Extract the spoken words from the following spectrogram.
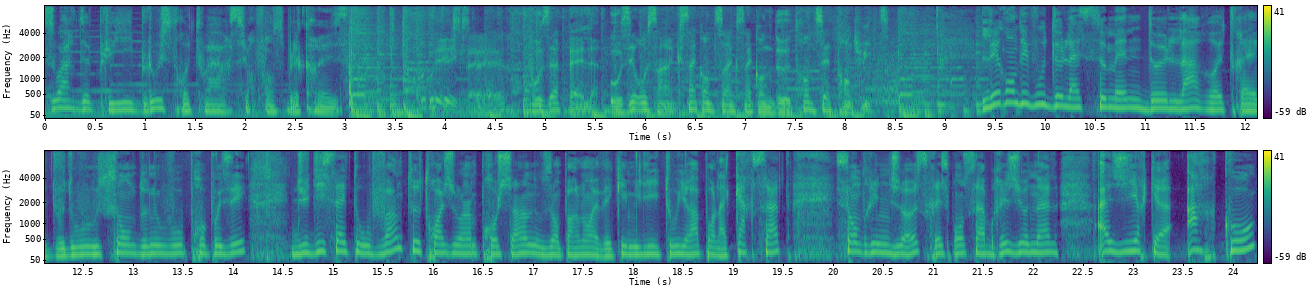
soir de pluie, blues trottoir sur France Bleu Creuse. Côté expert, vos appels au 05 55 52 37 38. Les rendez-vous de la semaine de la retraite vous sont de nouveau proposés du 17 au 23 juin prochain. Nous en parlons avec Émilie Touira pour la CARSAT, Sandrine Joss, responsable régionale Agirc Arco.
